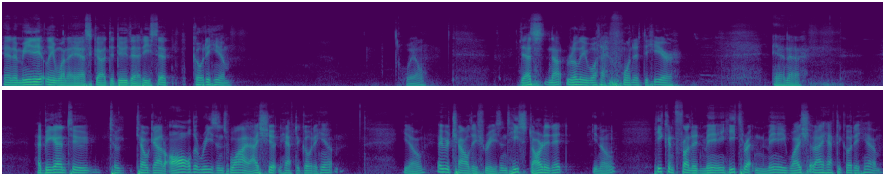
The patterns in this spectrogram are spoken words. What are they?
And immediately when I asked God to do that, He said, "Go to Him." Well, that's not really what I wanted to hear, and uh, I began to to tell God all the reasons why I shouldn't have to go to Him. You know, they were childish reasons. He started it, you know. He confronted me. He threatened me. Why should I have to go to Him?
